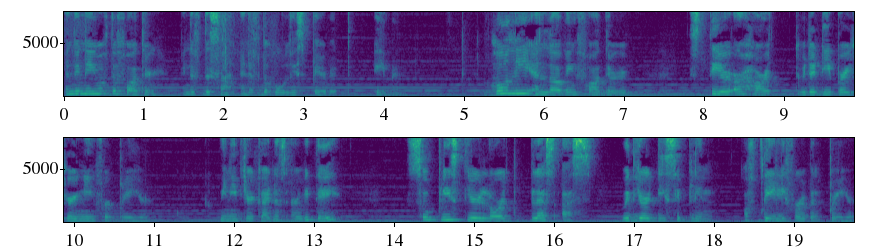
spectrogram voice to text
In the name of the Father, and of the Son, and of the Holy Spirit. Amen. Holy and loving Father, steer our heart with a deeper yearning for prayer. We need your guidance every day. So please, dear Lord, bless us with your discipline of daily fervent prayer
